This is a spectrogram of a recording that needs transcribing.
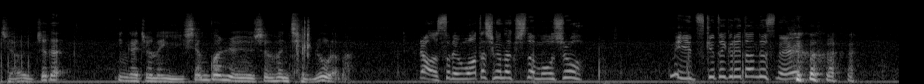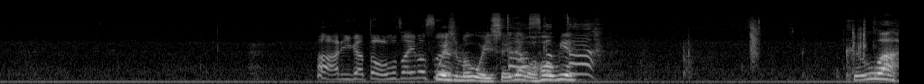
只要有这个，应该就能以相关人员身份潜入了吧？啊，それ私がた見つけてくれたんですね。ありがとうございます。为什么尾随在我后面？今日は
